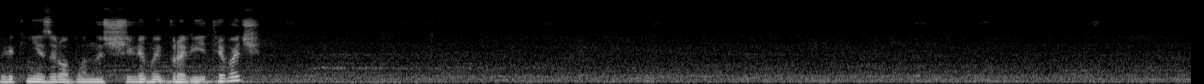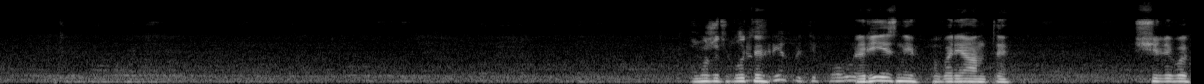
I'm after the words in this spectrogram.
В вікні зроблено щільовий провітрювач. Можуть бути різні варіанти щільових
